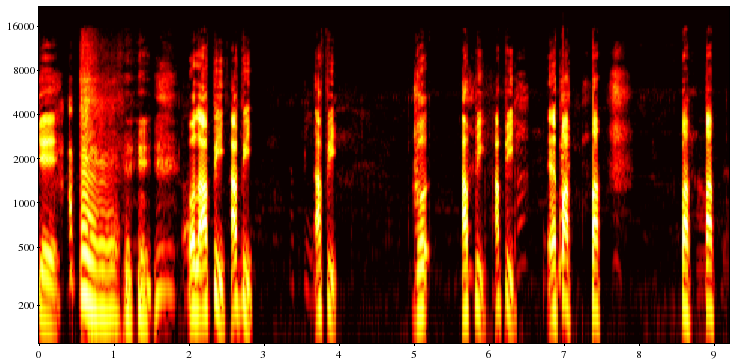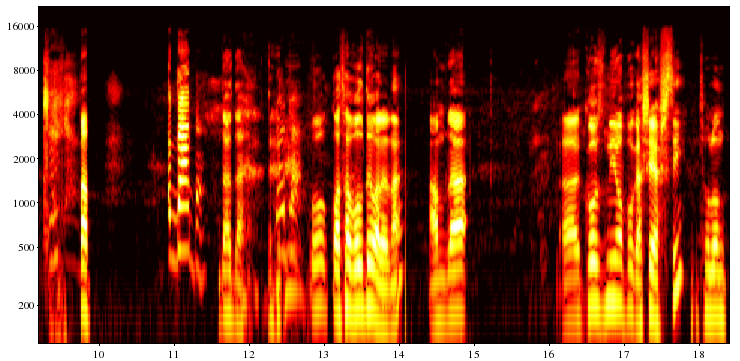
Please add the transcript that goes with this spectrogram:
কে? বল আপি আপি আপি। আপি। পাপ পাপ পাপ পাপ পাপ। দাদা। ও কথা বলতে পারে না। আমরা গজনি অপকাশে আসছি। ঝুলন্ত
